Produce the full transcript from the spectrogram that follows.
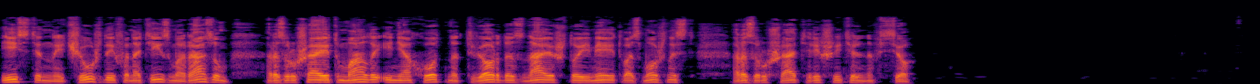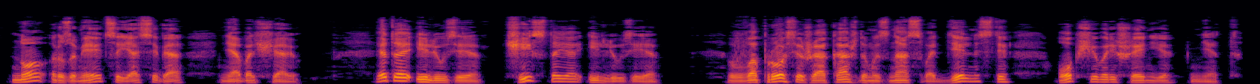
Истинный, чуждый фанатизма разум разрушает мало и неохотно, твердо зная, что имеет возможность разрушать решительно все. Но, разумеется, я себя не обольщаю. Это иллюзия, чистая иллюзия. В вопросе же о каждом из нас в отдельности — Общего решения нет.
